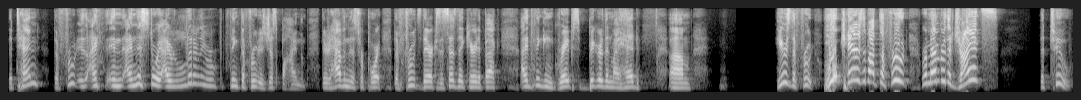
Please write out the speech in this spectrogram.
The 10, the fruit is, I, in, in this story, I literally think the fruit is just behind them. They're having this report. The fruit's there because it says they carried it back. I'm thinking grapes bigger than my head. Um, Here's the fruit. Who cares about the fruit? Remember the giants? The two.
